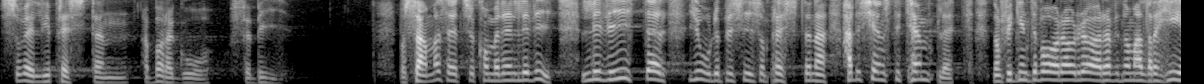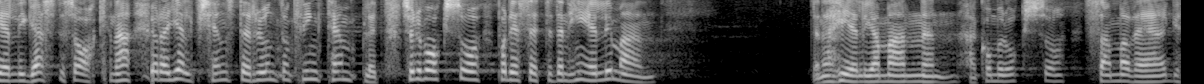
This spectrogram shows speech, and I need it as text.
så väljer prästen att bara gå förbi. På samma sätt så kommer det en levit. Leviter gjorde precis som prästerna, hade tjänst i templet. De fick inte vara och röra vid de allra heligaste sakerna, göra hjälptjänster runt omkring templet. Så det var också på det sättet en helig man. Den här heliga mannen, han kommer också samma väg,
